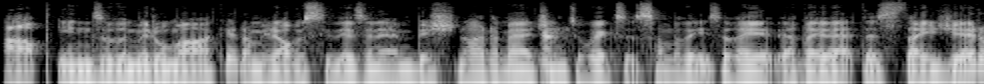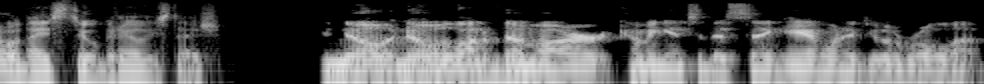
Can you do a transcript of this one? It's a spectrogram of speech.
up into the middle market? I mean, obviously, there's an ambition, I'd imagine, to exit some of these. Are they are they at this stage yet, or are they still a bit early stage? No, no. A lot of them are coming into this saying, "Hey, I want to do a roll up."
